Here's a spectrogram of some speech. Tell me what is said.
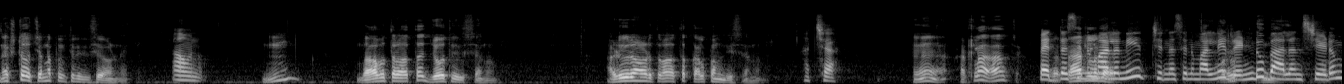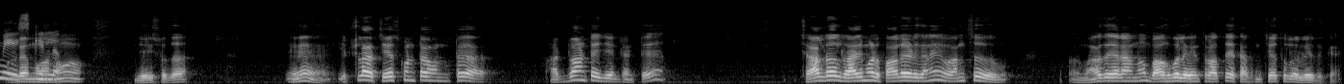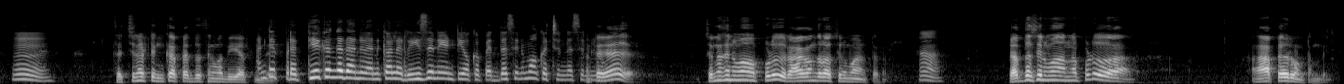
నెక్స్ట్ చిన్న పిక్చర్ తీసేవాడిని. అవును. బాబు తర్వాత జ్యోతి తీశాను. అడవి రాముడి తర్వాత కల్పన తీశాను. అచ్చా. అట్లా పెద్ద సినిమాలని చిన్న సినిమాలని రెండు బ్యాలెన్స్ చేయడం మీ స్కిల్. జయసుధ. ఏ ఇట్లా చేసుకుంటా ఉంటే అడ్వాంటేజ్ ఏంటంటే చాలా రోజులు రాజమౌళి ఫాలో అయ్యాడు కానీ వన్స్ మగధీరాను బాహుబలి అయిన తర్వాత ఇక అతని చేతుల్లో లేదు ఇక. చచ్చినట్టు ఇంకా పెద్ద సినిమా తీయాల్సింది. అంటే ప్రత్యేకంగా దాని వెనకాల రీజన్ ఏంటి? ఒక పెద్ద సినిమా ఒక చిన్న సినిమా? అంటే చిన్న సినిమా అప్పుడు రాఘవేంద్రరావు సినిమా అంటారు. పెద్ద సినిమా అన్నప్పుడు ఆ- పేరు ఉంటుంది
